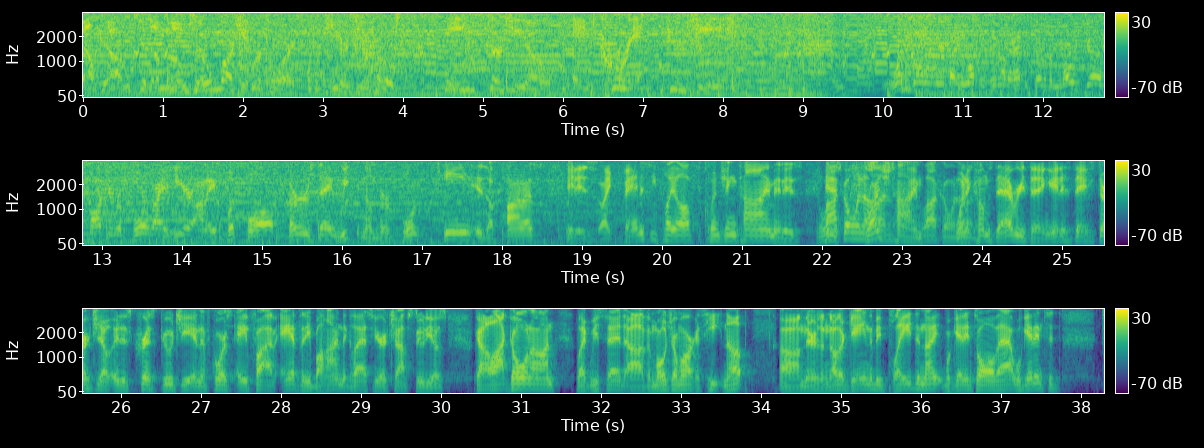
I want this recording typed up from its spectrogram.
Welcome to the Mojo Market Report. Here's your hosts, Dave Sturchio and Chris Gueci. What's going on, everybody? Welcome to another episode of the Mojo Market Report right here on a football Thursday. Week number 14 is upon us. It is like fantasy playoff clinching time. It is, A lot it is going crunch on. time A lot going when on. it comes to everything. It is Dave Sturchio. It is Chris Gueci. And of course, A5 Anthony behind the glass here at Chop Studios. Got a lot going on. Like we said, uh, the Mojo Market's heating up. Um, there's another game to be played tonight. We'll get into all that. We'll get into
